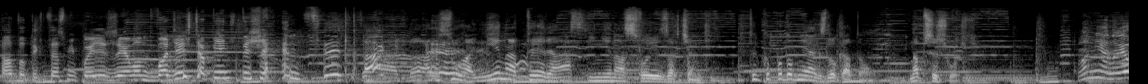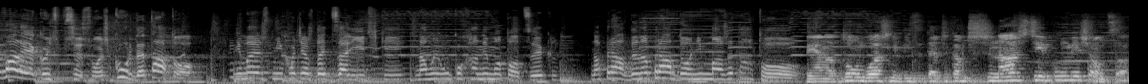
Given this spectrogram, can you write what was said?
Tato, ty chcesz mi powiedzieć, że ja mam 25 tysięcy? Tak, no ale słuchaj, nie na teraz i nie na swoje zachcianki. Tylko podobnie jak z lokatą. Na przyszłość. No nie, no ja walę jakąś przyszłość. Kurde, tato! Nie możesz mi chociaż dać zaliczki na mój ukochany motocykl? Naprawdę, naprawdę o nim marzę, tato! Ja na tą właśnie wizytę czekam 13,5 miesiąca.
